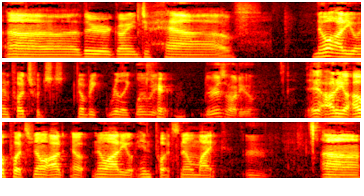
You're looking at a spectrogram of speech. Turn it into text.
Uh, they're going to have no audio inputs, which nobody really Wait, wait. There is audio. Uh, Audio outputs, no audio, no audio inputs, no mic. Mm. Uh,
